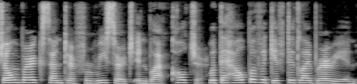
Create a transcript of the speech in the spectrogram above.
Schomburg Center for Research in Black Culture. With the help of a gifted librarian,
